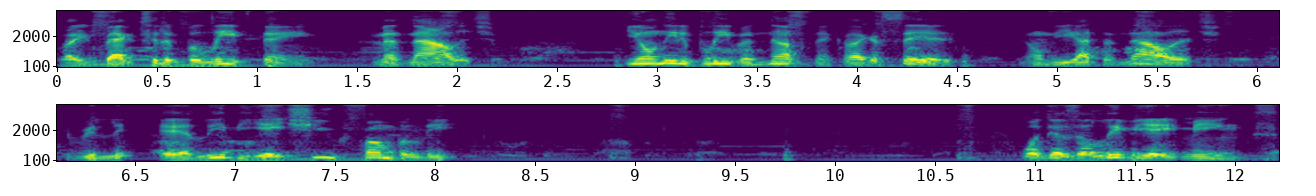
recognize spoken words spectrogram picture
like back to the belief thing and the knowledge. You don't need to believe in nothing. Like I said, you, know, you got the knowledge. It alleviates you from belief. What does alleviate means?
